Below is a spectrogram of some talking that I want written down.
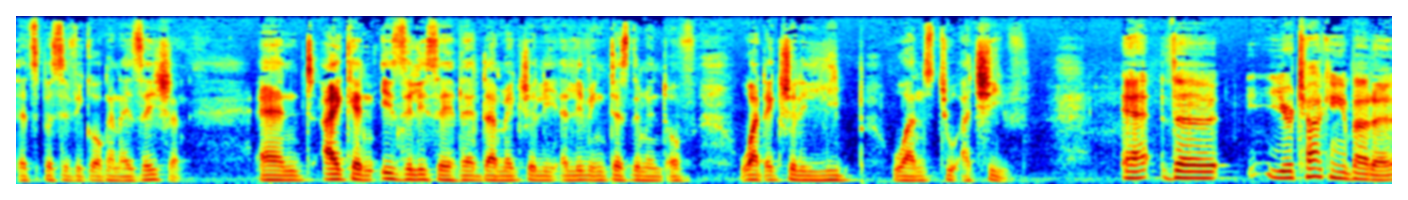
that specific organization. And I can easily say that I'm actually a living testament of what actually LEAP wants to achieve. Uh, the you're talking about an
